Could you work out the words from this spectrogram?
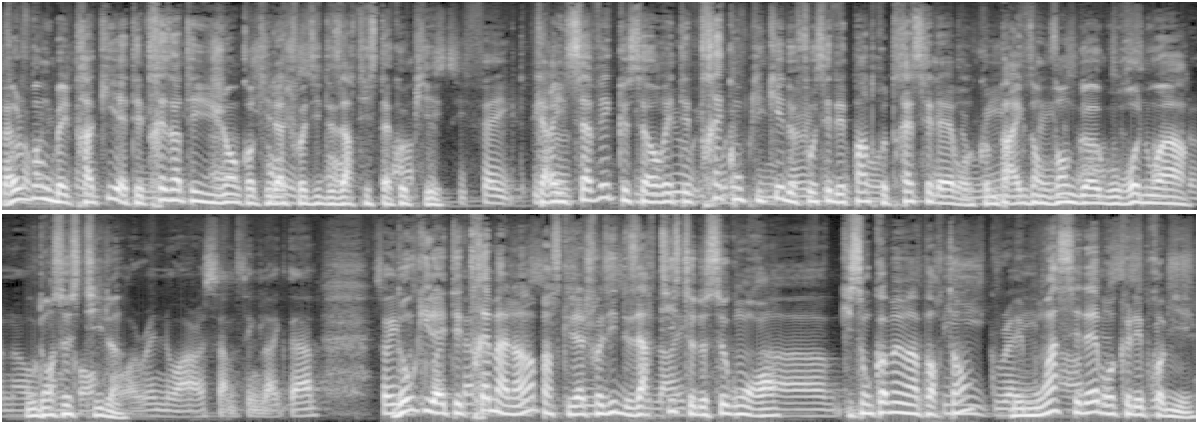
Wolfgang Beltraki a été très intelligent quand il a choisi des artistes à copier, car il savait que ça aurait été très compliqué de fausser des peintres très célèbres, comme par exemple Van Gogh ou Renoir, ou dans ce style. Donc il a été très malin parce qu'il a choisi des artistes de second rang, qui sont quand même importants, mais moins célèbres que les premiers.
